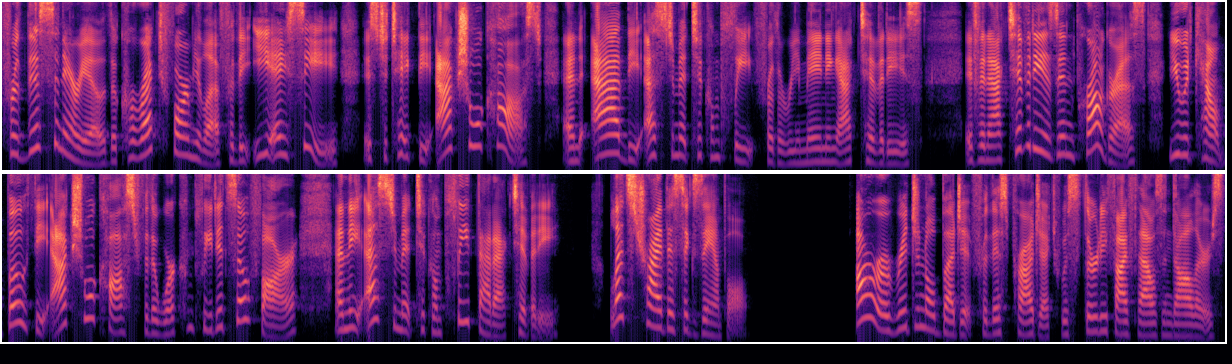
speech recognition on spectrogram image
For this scenario, the correct formula for the EAC is to take the actual cost and add the estimate to complete for the remaining activities. If an activity is in progress, you would count both the actual cost for the work completed so far and the estimate to complete that activity. Let's try this example. Our original budget for this project was $35,000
